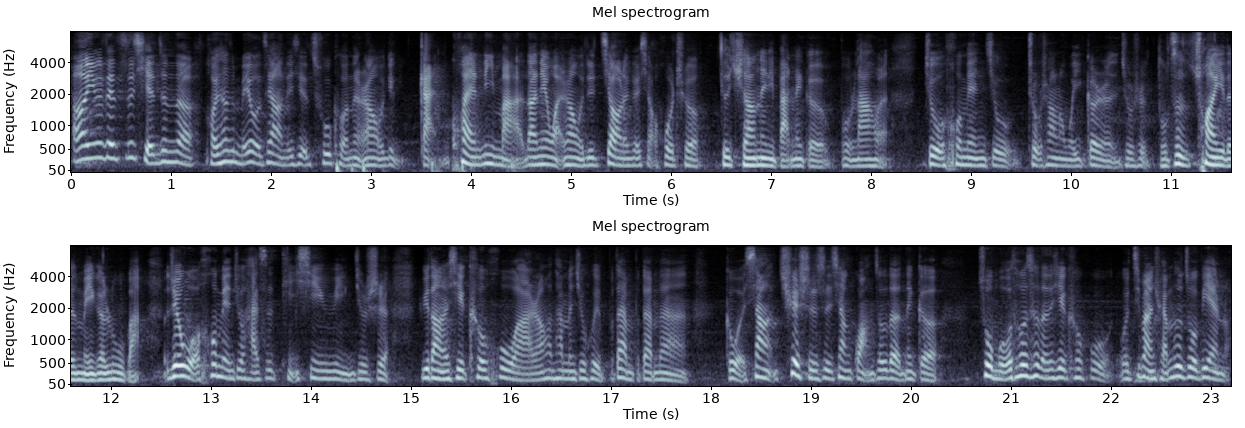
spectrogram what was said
然后，因为在之前真的好像是没有这样的一些出口呢，然后我就赶快立马当天晚上我就叫了个小货车，就去到那里把那个布拉回来，就后面就走上了我一个人就是独自创业的这么一个路吧。我觉得我后面就还是挺幸运，就是遇到了一些客户啊，然后他们就会不断不断不断给我像，确实是像广州的那个。坐摩托车的那些客户，我基本上全部都做遍了。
